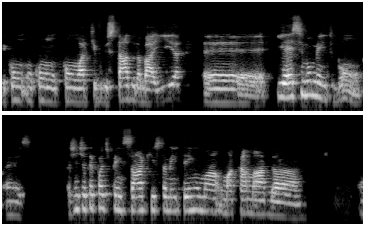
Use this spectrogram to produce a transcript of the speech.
e com, com, com o Arquivo do Estado da Bahia, é, e é esse momento. Bom, é, a gente até pode pensar que isso também tem uma, uma camada é,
